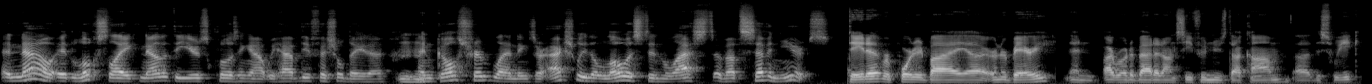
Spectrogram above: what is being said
And now it looks like now that the year's closing out, we have the official data, mm-hmm. and Gulf shrimp landings are actually the lowest in the last about seven years. Data reported by uh, Urner Barry, and I wrote about it on seafoodnews.com uh, this week.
